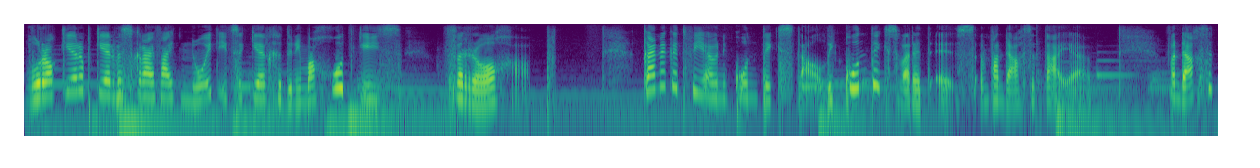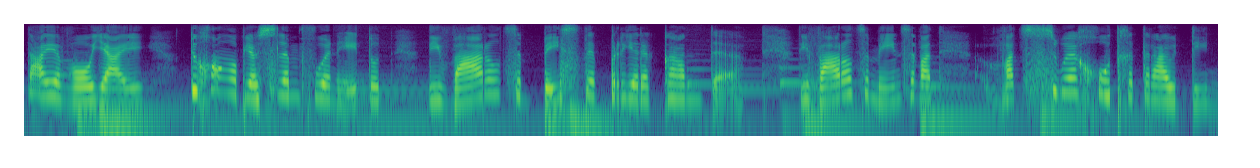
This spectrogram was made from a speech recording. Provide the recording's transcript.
word keer op keer beskryf hy het nooit iets sekeer gedoen nie, maar God kies vir Rahab. Kan ek dit vir jou in die konteks stel? Die konteks wat dit is in vandag se tye. Vandag se tye waar jy toegang op jou slimfoon het tot die wêreld se beste predikante. Die wêreld se mense wat wat so God getrou dien.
